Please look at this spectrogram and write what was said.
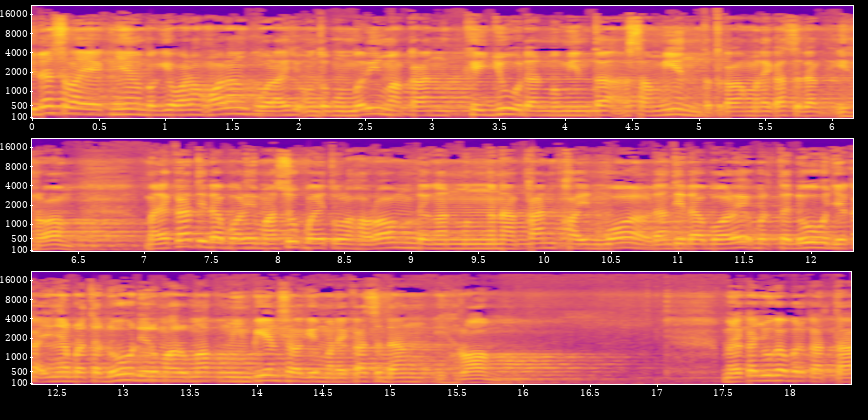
tidak selayaknya bagi orang-orang Quraisy untuk memberi makan keju dan meminta samin tatkala mereka sedang ihram mereka tidak boleh masuk Baitul Haram dengan mengenakan kain wol dan tidak boleh berteduh jika ingin berteduh di rumah-rumah pemimpin selagi mereka sedang ihram. Mereka juga berkata,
